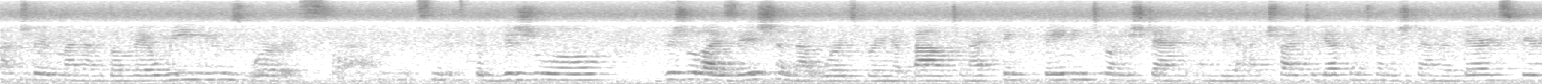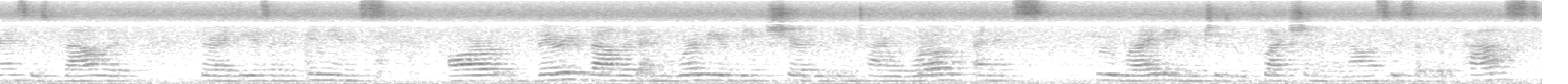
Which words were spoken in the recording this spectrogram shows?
contrary of Madame Beauvais, we use words. Um, it's, it's the visual visualization that words bring about, and I think they need to understand, and they, I try to get them to understand that their experience is valid, their ideas and opinions are very valid and worthy of being shared with the entire world, and it's through writing, which is reflection and analysis of their past,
